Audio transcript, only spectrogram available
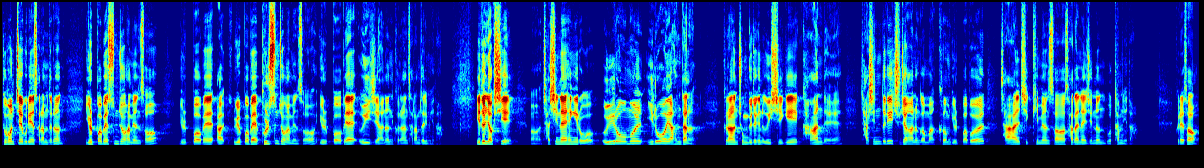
두 번째 부류의 사람들은 율법에 순종하면서 율법에 아, 율법에 불순종하면서 율법에 의지하는 그러한 사람들입니다. 이들 역시 어, 자신의 행위로 의로움을 이루어야 한다는 그러한 종교적인 의식이 강한데 자신들이 주장하는 것만큼 율법을 잘 지키면서 살아내지는 못합니다. 그래서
